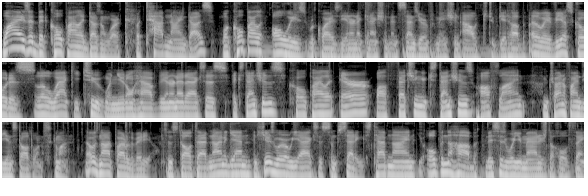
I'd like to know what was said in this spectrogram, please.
Why is it that Copilot doesn't work, but Tabnine does? Well, Copilot always requires the internet connection and sends your information out to GitHub. By the way, VS Code is a little wacky too when you don't have the internet access. Extensions, Copilot, error while fetching extensions offline. I'm trying to find the installed ones. Come on. That was not part of the video. Let's install Tabnine again. And here's where we access some settings. Tabnine, you open the hub. This is where you manage the whole thing.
